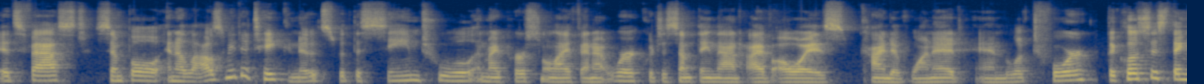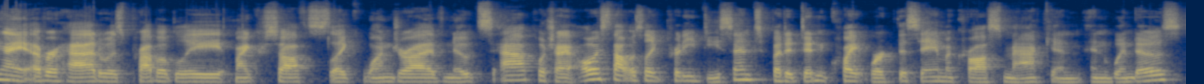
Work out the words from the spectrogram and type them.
It's fast, simple, and allows me to take notes with the same tool in my personal life and at work, which is something that I've always kind of wanted and looked for. The closest thing I ever had was probably Microsoft's like OneDrive Notes app, which I always thought was like pretty decent, but it didn't quite work the same across Mac and, and Windows.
